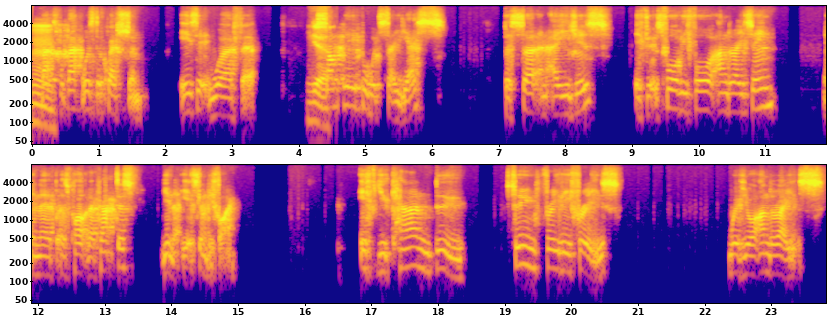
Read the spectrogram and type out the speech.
Mm. That's that was the question. Is it worth it? Yeah. Some people would say yes. For certain ages, if it was 4v4 under 18, in their as part of their practice, you know, it's going to be fine. If you can do two 3v3s with your under eights.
